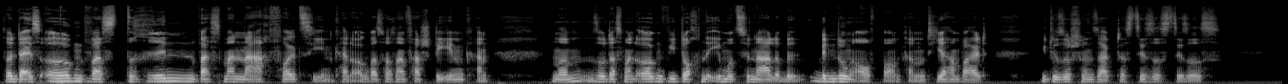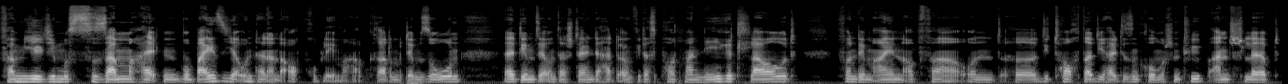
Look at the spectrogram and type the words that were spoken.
sondern da ist irgendwas drin, was man nachvollziehen kann, irgendwas, was man verstehen kann. Ne? So dass man irgendwie doch eine emotionale Bindung aufbauen kann. Und hier haben wir halt, wie du so schön sagtest, dieses, dieses Familie muss zusammenhalten, wobei sie ja untereinander auch Probleme haben. Gerade mit dem Sohn, äh, dem sie ja unterstellen, der hat irgendwie das Portemonnaie geklaut von dem einen Opfer und äh, die Tochter, die halt diesen komischen Typ anschleppt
